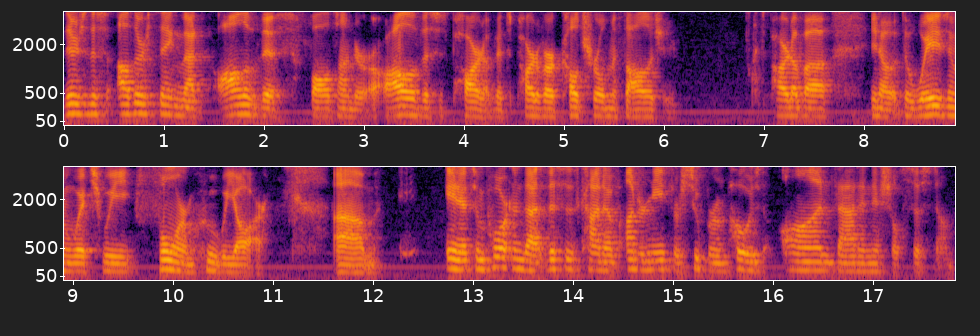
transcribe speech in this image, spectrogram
there's this other thing that all of this falls under, or all of this is part of. It's part of our cultural mythology. It's part of uh, you know, the ways in which we form who we are. Um, and it's important that this is kind of underneath or superimposed on that initial system.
